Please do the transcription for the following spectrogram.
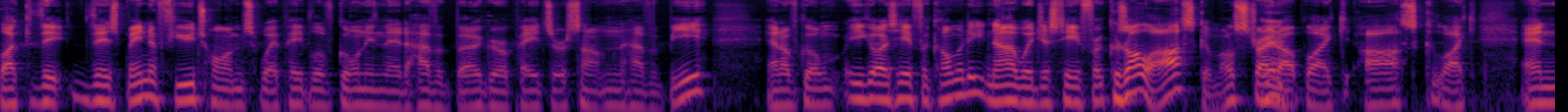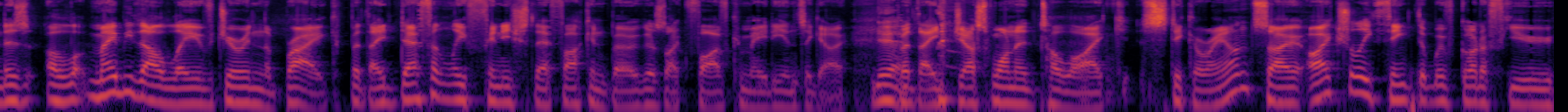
Like the, there's been a few times where people have gone in there to have a burger or pizza or something, and have a beer, and I've gone, "Are you guys here for comedy?" No, we're just here for because I'll ask them. I'll straight Yeah. up like ask like, and there's a lot. Maybe they'll leave during the break, but they definitely finished their fucking burgers like five comedians ago. Yeah. but they just wanted to like stick around. So I actually think that we've got a few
